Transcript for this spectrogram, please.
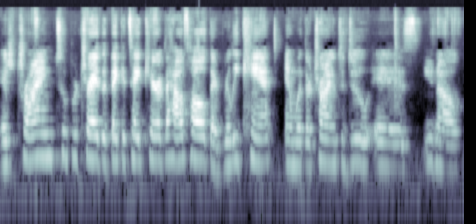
is trying to portray that they could take care of the household. They really can't, and what they're trying to do is, you know,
